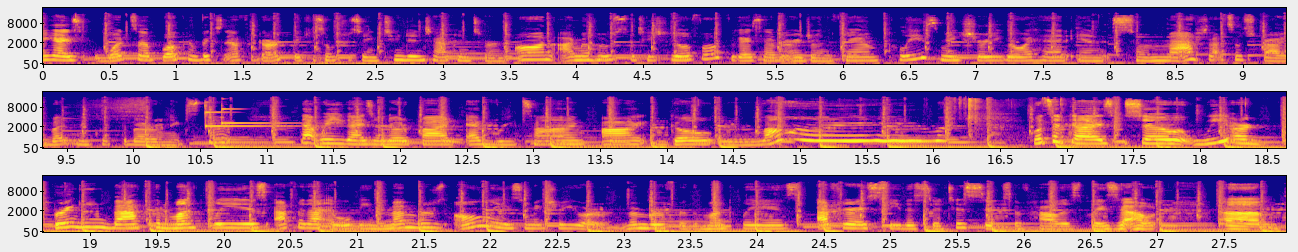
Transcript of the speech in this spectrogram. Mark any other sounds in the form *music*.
Hey guys, what's up? Welcome to Vixen After Dark. Thank you so much for staying tuned in, tapped and turned on. I'm your host, Latisha Yulfo. If you guys haven't already joined the fam, please make sure you go ahead and smash that subscribe button and click the bell right next to it. That way you guys are notified every time I go live. What's up guys? So we are bringing back the monthlies. After that, it will be members only. So make sure you are a member for the monthlies. After I see the statistics of how this plays out, um,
